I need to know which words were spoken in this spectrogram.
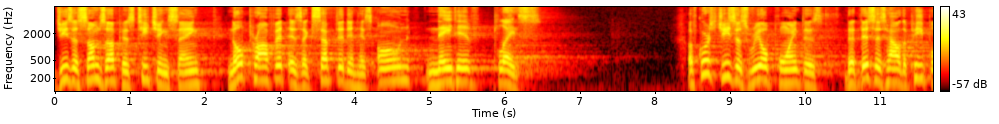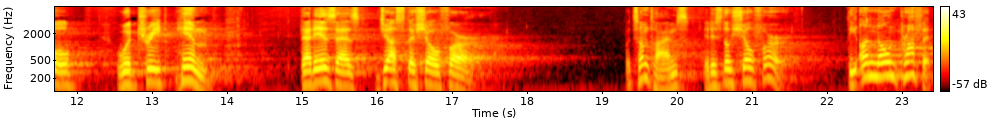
Jesus sums up his teaching saying, No prophet is accepted in his own native place. Of course, Jesus' real point is that this is how the people would treat him, that is, as just a chauffeur. But sometimes it is the chauffeur, the unknown prophet,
